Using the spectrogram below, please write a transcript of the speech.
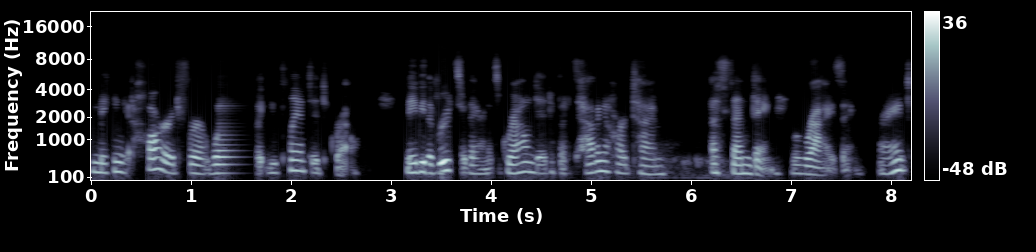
making it hard for what you planted to grow. Maybe the roots are there and it's grounded, but it's having a hard time ascending, rising, right?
